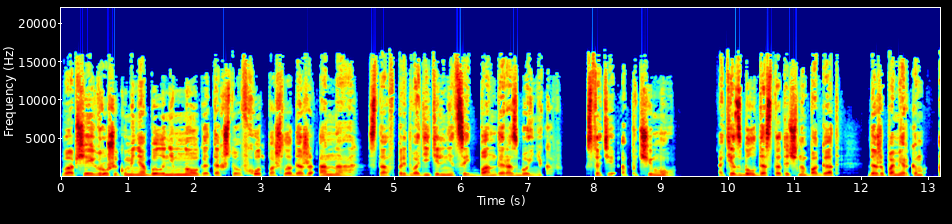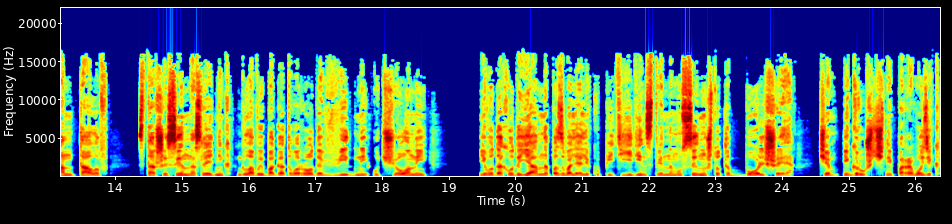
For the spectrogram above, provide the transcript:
Вообще игрушек у меня было немного, так что в ход пошла даже она, став предводительницей банды разбойников. Кстати, а почему? Отец был достаточно богат, даже по меркам анталов, старший сын, наследник главы богатого рода, видный ученый. Его доходы явно позволяли купить единственному сыну что-то большее, чем игрушечный паровозик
